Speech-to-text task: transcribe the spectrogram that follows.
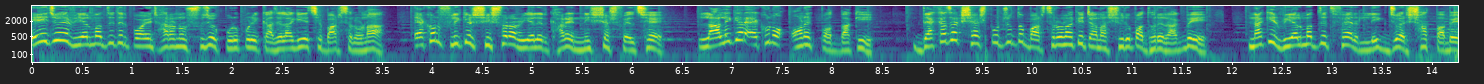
এই জয়ে রিয়াল মাদ্রিদের পয়েন্ট হারানোর সুযোগ পুরোপুরি কাজে লাগিয়েছে বার্সেলোনা। এখন ফ্লিকের শিষ্যরা রিয়ালের ঘাড়ে নিঃশ্বাস ফেলছে। লালিগার এখনও অনেক পথ বাকি। দেখা যাক শেষ পর্যন্ত বার্সেলোনাকে টানা শিরোপা ধরে রাখবে, নাকি রিয়াল মাদ্রিদ ফের লিগ জয়ের স্বাদ পাবে।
